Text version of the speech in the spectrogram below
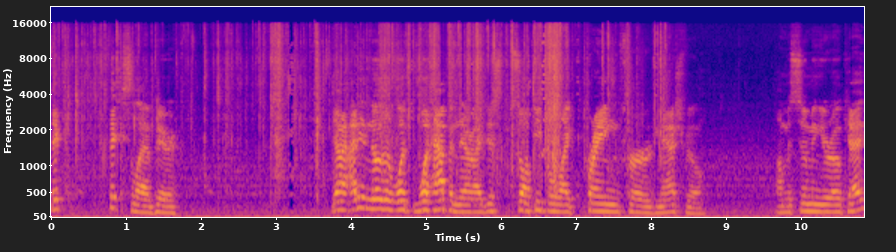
Thick, thick slab here. Yeah, I didn't know that what what happened there. I just saw people like praying for Nashville. I'm assuming you're okay.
